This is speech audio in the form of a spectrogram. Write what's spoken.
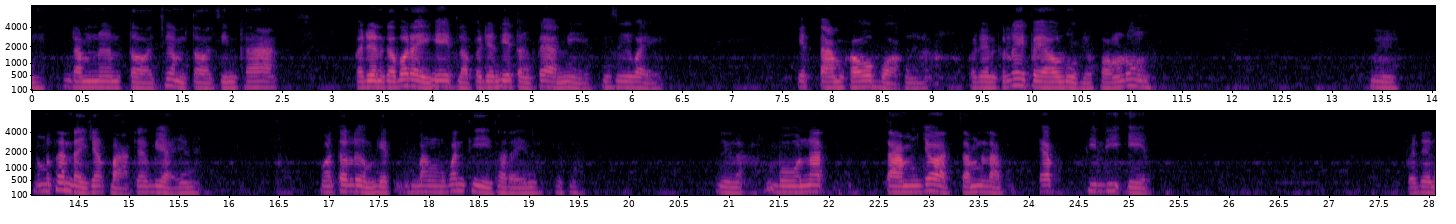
นี่ดำเนินต่อเชื่อมต่อสินค้า ประเด็นก็บ่ได้เฮ็ดหรอกประเด็นเฮ็ดตั้งแต่อันนี้ซื้อไว้เฮ็ดตามเขาบอกนี่ล่ะประเด็นก็เลยไปเอารูปเจ้าของลงอืม ยังบ่ทันได้จักบาทจักเบี้ยยู่นี่ว่าตะเริ่มเฮ็ดบางวันที่เท่าใดนี่นี่ล่ะโบนัสตามยอดสำหรับแอปพิลิเอตประเด็น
